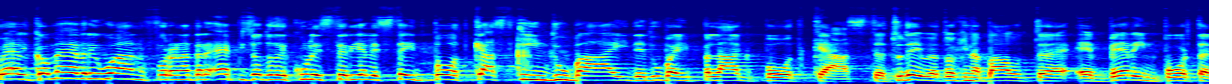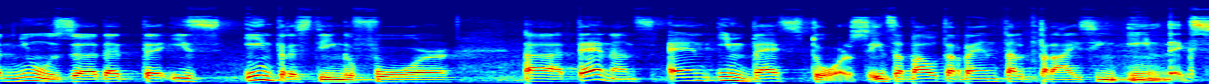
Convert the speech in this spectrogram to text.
Welcome everyone for another episode of the coolest real estate podcast in Dubai, the Dubai Plug podcast. Today we are talking about uh, a very important news uh, that uh, is interesting for uh, tenants and investors. It's about a rental pricing index.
